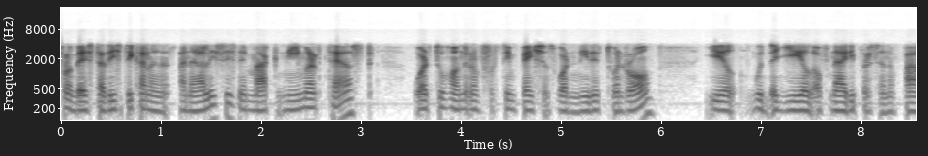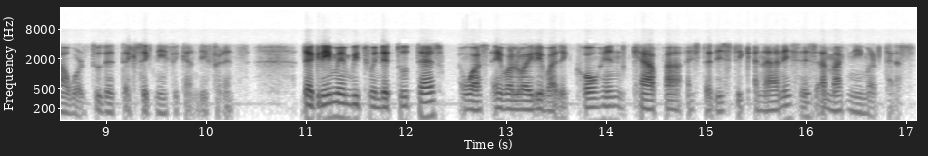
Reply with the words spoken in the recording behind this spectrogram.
from the statistical analysis the McNemar test, where 214 patients were needed to enroll, yield, with a yield of 90% of power to detect significant difference. The agreement between the two tests was evaluated by the Cohen Kappa statistic analysis and McNemar test.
